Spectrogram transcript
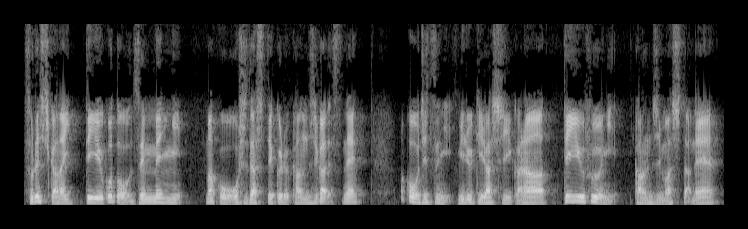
それしかないっていうことを前面に、まあこう押し出してくる感じがですね、こう実にミルキらしいかなっていう風に感じましたね。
